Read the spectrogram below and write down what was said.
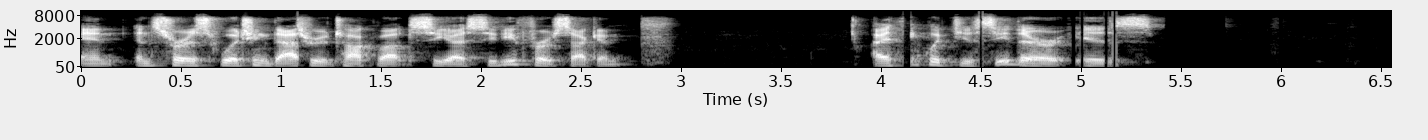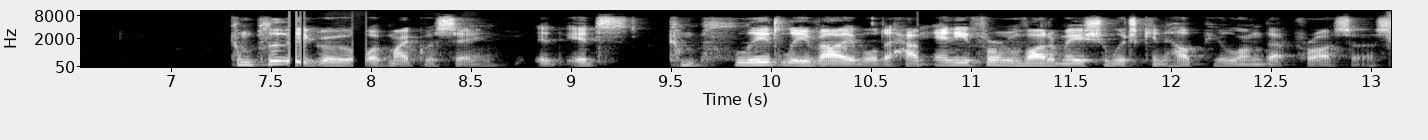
and, and sort of switching that through to talk about CI/CD for a second. I think what you see there is completely agree with what Mike was saying. It, it's completely valuable to have any form of automation which can help you along that process.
